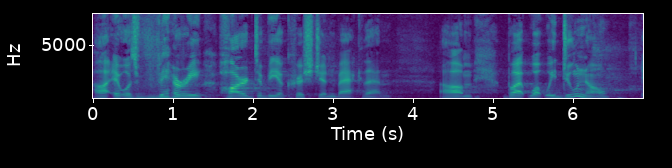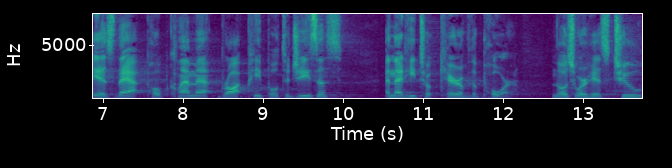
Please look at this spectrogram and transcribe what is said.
Uh, it was very hard to be a Christian back then. Um, but what we do know is that Pope Clement brought people to Jesus and that he took care of the poor. And those were his two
